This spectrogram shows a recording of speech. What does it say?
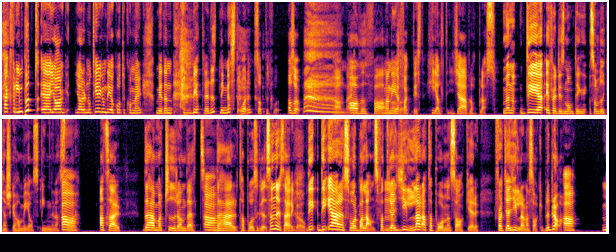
Tack för input. Eh, Jag gör en notering om det och återkommer med en bättre ritning nästa år. Så att vi får, alltså, ja, nej. Fy fan Man är alltså. faktiskt helt jävla hopplös. Men det är faktiskt någonting som vi kanske ska ha med oss in i nästa Ja. år. Att så här, det här martyrandet, Ja. det här ta på sig grejer. Sen är det så här. Mm. det, det är en svår balans för att jag gillar att ta på mig saker för att jag gillar när saker blir bra. Man,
